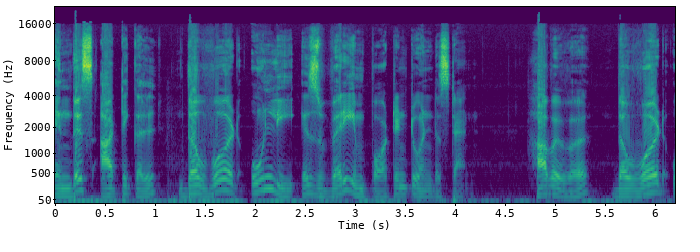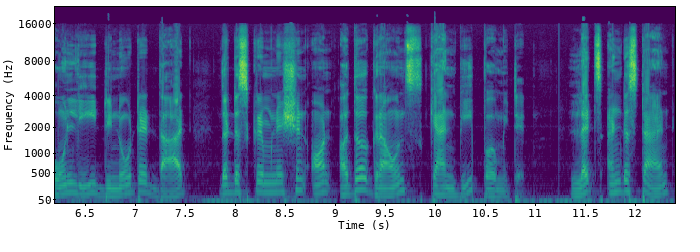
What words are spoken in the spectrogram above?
In this article, the word only is very important to understand. However, the word only denoted that the discrimination on other grounds can be permitted. Let's understand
